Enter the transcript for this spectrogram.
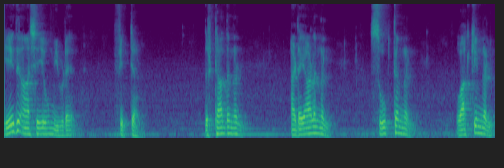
ഏത് ആശയവും ഇവിടെ ഫിറ്റാണ്. ദൃഷ്ടാന്തങ്ങൾ അടയാളങ്ങൾ സൂക്തങ്ങൾ വാക്യങ്ങൾ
